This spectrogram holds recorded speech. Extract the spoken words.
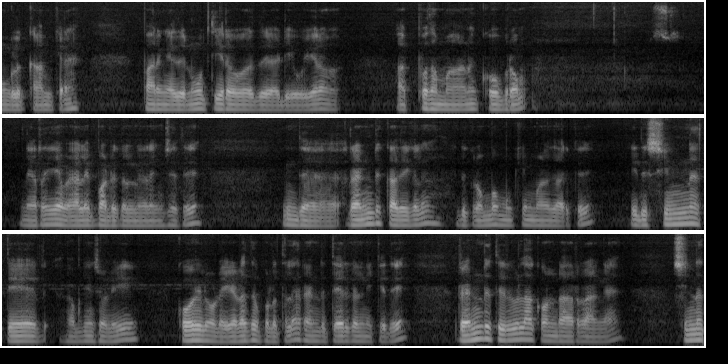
உங்களுக்கு காமிக்கிறேன். பாருங்கள் இது நூற்றி இருபது அடி உயரம் அற்புதமான கோபுரம். நிறைய வேலைப்பாடுகள் நிறைஞ்சது. இந்த ரெண்டு கதைகளும் இதுக்கு ரொம்ப முக்கியமானதாக இருக்குது இது சின்ன தேர் அப்படின்னு சொல்லி கோயிலோட இடது புறத்தில் ரெண்டு தேர்கள் நிற்குது ரெண்டு திருவிழா கொண்டாடுறாங்க. சின்ன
